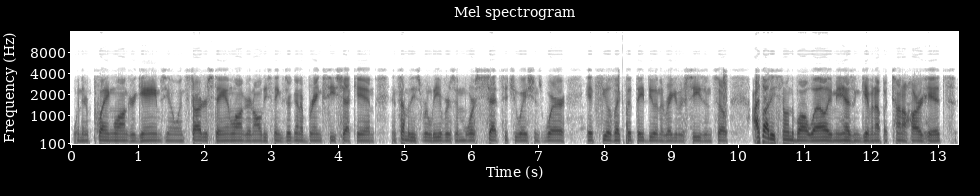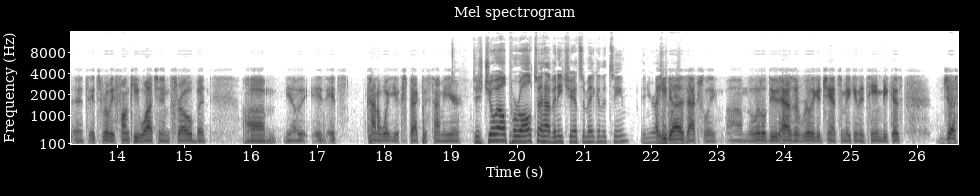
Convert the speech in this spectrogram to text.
when they're playing longer games, you know, when starters stay in longer and all these things, they're going to bring Cishek in and some of these relievers in more set situations where it feels like that they do in the regular season. So I thought he's thrown the ball well. I mean, he hasn't given up a ton of hard hits. It's, it's really funky watching him throw, but um, you know, it, it's kind of what you expect this time of year. Does Joel Peralta have any chance of making the team? In your He does actually. Um, the little dude has a really good chance of making the team because just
